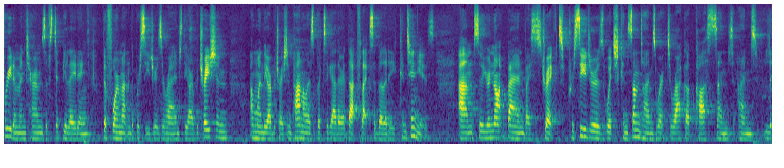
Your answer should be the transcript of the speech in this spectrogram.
freedom in terms of stipulating the format and the procedures around the arbitration. And when the arbitration panel is put together, that flexibility continues. Um, so you're not bound by strict procedures, which can sometimes work to rack up costs and, and li-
